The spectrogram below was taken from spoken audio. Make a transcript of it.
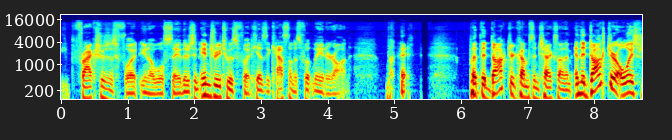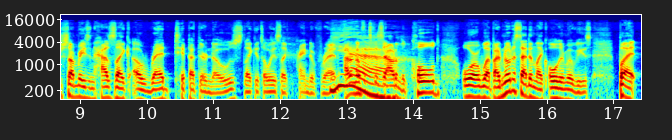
he fractures his foot. You know, we'll say there's an injury to his foot. He has a cast on his foot later on, but. But the doctor comes and checks on him, and the doctor always, for some reason, has like a red tip at their nose, like it's always like kind of red. I don't know if it's because they're out in the cold or what, but I've noticed that in like older movies. But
